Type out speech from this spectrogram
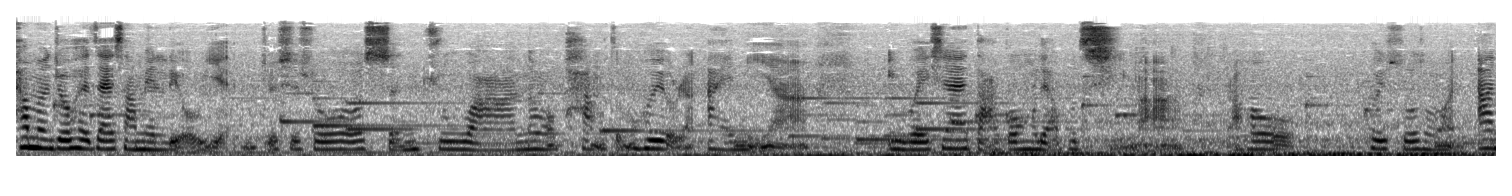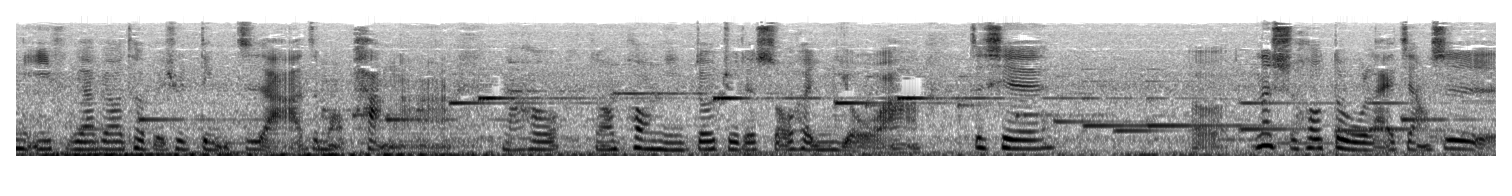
他们就会在上面留言，就是说神猪啊，那么胖，怎么会有人爱你啊？以为现在打工了不起吗？然后会说什么啊？你衣服要不要特别去定制啊？这么胖啊？然后怎么碰你都觉得手很油啊？这些，呃，那时候对我来讲是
